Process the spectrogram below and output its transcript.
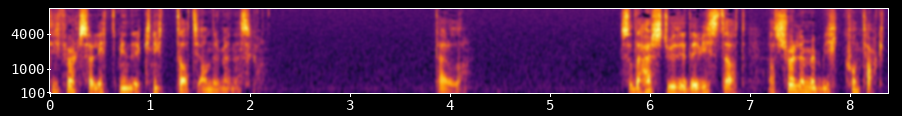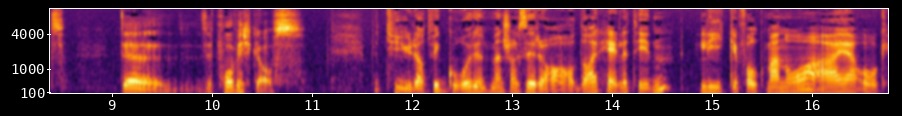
de følte seg litt mindre knytta til andre mennesker. Der og da. Så dette studiet det viste at, at selv det med blikkontakt, det, det påvirka oss. Betyr det at vi går rundt med en slags radar hele tiden? Liker folk meg nå? Er jeg OK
